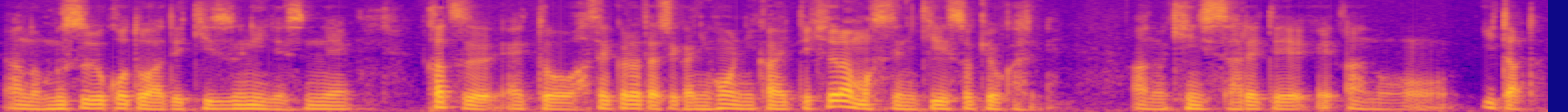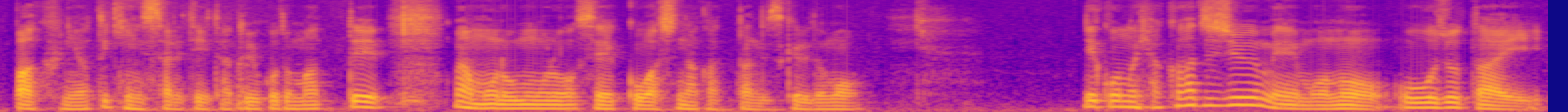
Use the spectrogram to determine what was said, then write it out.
あの結ぶことはできずにですねかつ、えっと、長谷倉たちが日本に帰ってきたらもうすでにキリスト教化あの禁止されてあのいたと。幕府によって禁止されていたとい。うこともあってまあもろもろ成功はしなかったんですけれども。でこの180名もの大所帯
